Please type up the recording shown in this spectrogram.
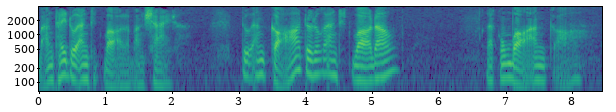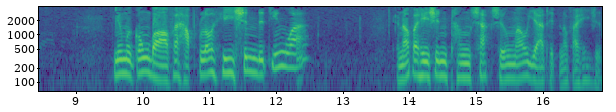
bạn thấy tôi ăn thịt bò là bạn sai rồi. Tôi ăn cỏ, tôi đâu có ăn thịt bò đâu. Là con bò ăn cỏ. Nhưng mà con bò phải học lối hy sinh để tiến hóa. Thì nó phải hy sinh thân xác, xương máu, da thịt nó phải hy sinh.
